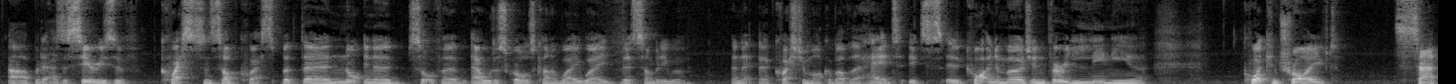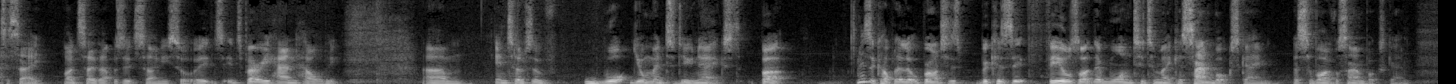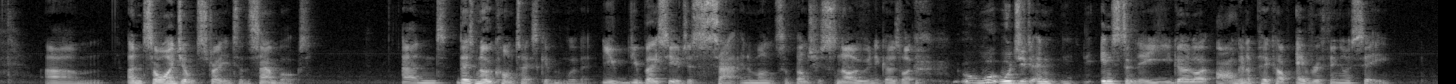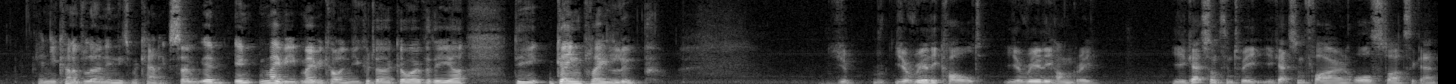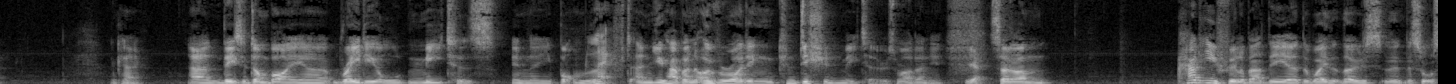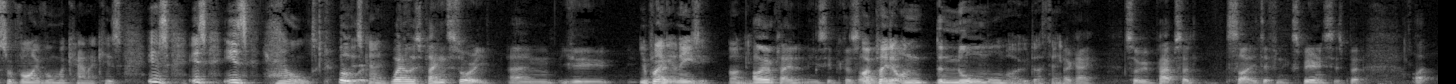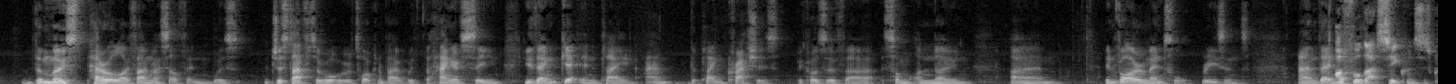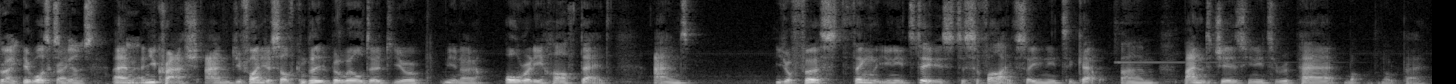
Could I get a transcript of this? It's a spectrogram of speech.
uh, but it has a series of quests and subquests, but they're not in a sort of a Elder Scrolls kind of way where there's somebody with an, a question mark above their head. It's uh, quite an emergent, very linear, quite contrived. Sad to say, I'd say that was its only sort. Of, it's it's very handholdy um, in terms of what you're meant to do next, but there's a couple of little branches because it feels like they wanted to make a sandbox game, a survival sandbox game. Um, and so I jumped straight into the sandbox, and there's no context given with it. You you basically are just sat in amongst a bunch of snow, and it goes like, "What would you?" do?" And instantly you go like, "Oh, I'm going to pick up everything I see," and you're kind of learning these mechanics. So in, in, maybe maybe Colin, you could uh, go over the uh, the gameplay loop. You're, you're really cold, you're really hungry, you get something to eat, you get some fire, and it all starts again. Okay. And these are done by uh, radial meters in the bottom left, and you have an overriding condition meter as well, don't you? Yeah. So, um, how do you feel about the uh, the way that those the, the sort of survival mechanic is is is is held in this game? when I was playing the story, um, you You're playing it on easy, aren't you? I am playing it on easy because I played it on the normal mode, I think. Okay, so we perhaps had slightly different experiences, but I, the most peril I found myself in was just after what we were talking about with the hangar scene. You then get in a plane and the plane crashes because of uh, some unknown um, environmental reasons, and then I thought that sequence is great. it was great, to be honest. Um, And you crash, and you find yourself completely bewildered. You're, you know, already half dead, and your first thing that you need to do is to survive. So you need to get um, bandages. You need to repair. Well, not repair.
